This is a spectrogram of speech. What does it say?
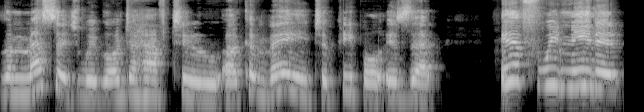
the message we're going to have to uh, convey to people is that if we needed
